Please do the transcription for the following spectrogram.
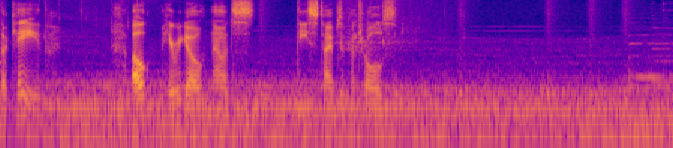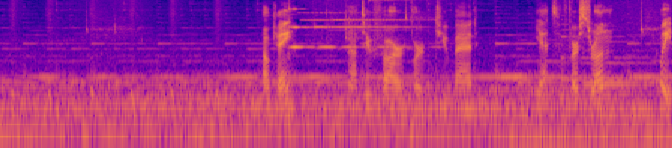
The cave. Oh, here we go. Now it's these types of controls. Okay, not too far or too bad yet. First run. Wait,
